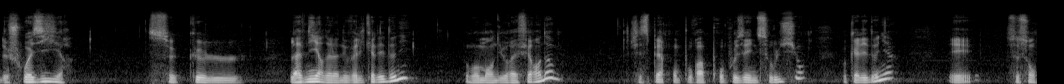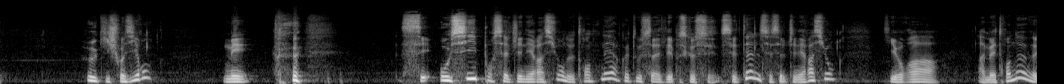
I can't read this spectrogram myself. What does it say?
de choisir ce que l'avenir de la Nouvelle-Calédonie, au moment du référendum, j'espère qu'on pourra proposer une solution, aux Calédoniens. Et ce sont eux qui choisiront. Mais c'est aussi pour cette génération de trentenaires que tout ça est fait. Parce que c'est elle, c'est cette génération qui aura à mettre en œuvre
